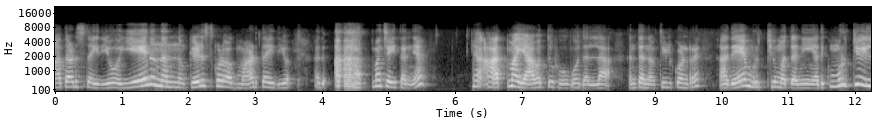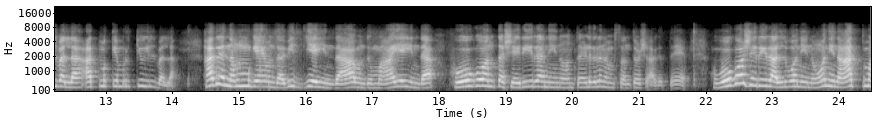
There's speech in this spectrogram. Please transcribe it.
ಮಾತಾಡಿಸ್ತಾ ಇದೆಯೋ, ಏನು ನನ್ನ ಕೇಳಿಸ್ಕೊಳ್ಳೋ ಹಾಗೆ ಮಾಡ್ತಾ ಇದೆಯೋ, ಅದು ಆತ್ಮ ಚೈತನ್ಯ. ಆತ್ಮ ಯಾವತ್ತೂ ಹೋಗೋದಲ್ಲ ಅಂತ ನಾವು ತಿಳ್ಕೊಂಡ್ರೆ ಅದೇ ಮೃತ್ಯು ಮತನಿ. ಅದಕ್ಕೆ ಮೃತ್ಯು ಇಲ್ವಲ್ಲ, ಆತ್ಮಕ್ಕೆ ಮೃತ್ಯು ಇಲ್ವಲ್ಲ. ಆದ್ರೆ ನಮ್ಗೆ ಒಂದು ಅವಿದ್ಯೆಯಿಂದ, ಒಂದು ಮಾಯೆಯಿಂದ ಹೋಗೋ ಅಂತ ಶರೀರ ನೀನು ಅಂತ ಹೇಳಿದ್ರೆ ನಮ್ಗೆ ಸಂತೋಷ ಆಗುತ್ತೆ. ಹೋಗೋ ಶರೀರ ಅಲ್ವೋ ನೀನು ನಿನ್ನ ಆತ್ಮ,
